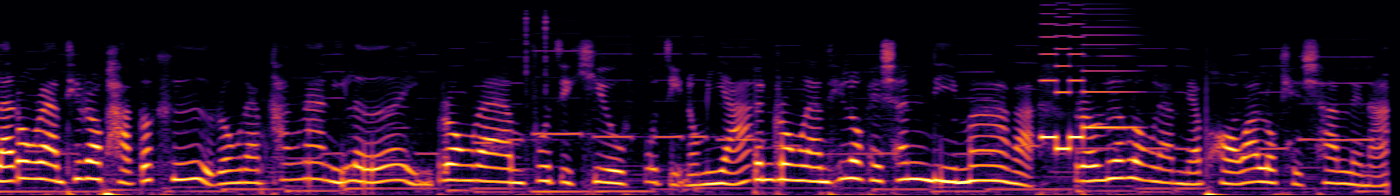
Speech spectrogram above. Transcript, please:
และโรงแรมที่เราพักก็คือ โรงแรมข้างหน้านี้เลย โรงแรมฟูจิคิวฟูจิโนมิยะ เป็นโรงแรมที่โลเคชั่นดีมากอะ่ะ เราเลือกโรงแรมเนี้ยเพราะว่าโลเคชั่นเลยนะ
